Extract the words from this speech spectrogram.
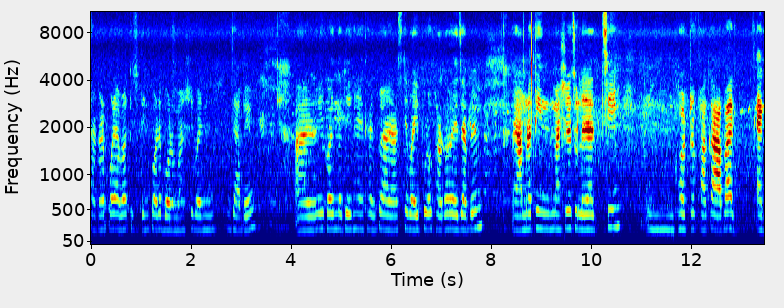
থাকার পরে আবার কিছুদিন পরে বড় মাসির বাড়ি যাবে। আর এই কদিন দাদু এখানে থাকবে? আর আজকে বাড়ি পুরো ফাঁকা হয়ে যাবে। আমরা তিন মাসেরা চলে যাচ্ছি। ঘরটা ফাঁকা। আবার এক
